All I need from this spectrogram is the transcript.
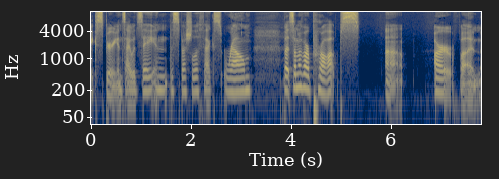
experience, I would say, in the special effects realm, but some of our props uh, are fun.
